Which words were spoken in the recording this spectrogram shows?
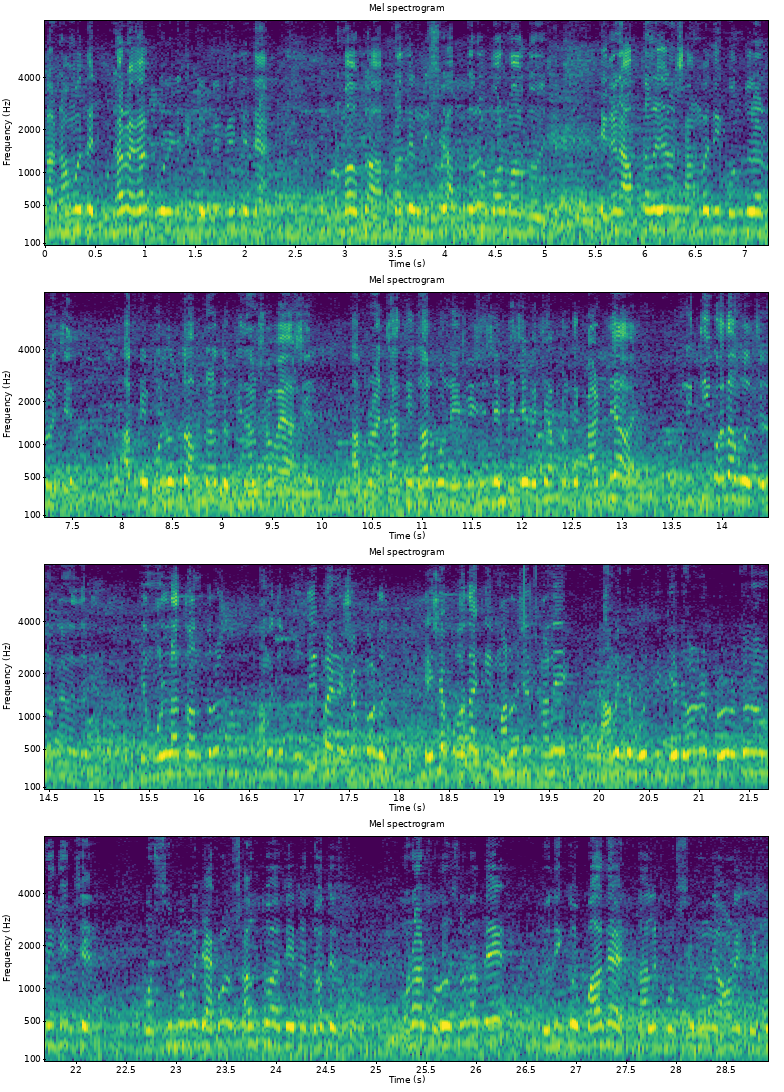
কাঠামোতে কুঠারাঘাত করে যদি কেউ বিবৃতি দেন, মর্মাহত আপনাদের নিশ্চয়ই, আপনারাও মর্মাহত হয়েছেন এখানে আপনারা যারা সাংবাদিক বন্ধুরা রয়েছেন, আপনি বলুন তো, আপনারা তো বিধানসভায় আসেন, আপনার জাতি ধর্ম নির্বিশেষে বেছে বেছে আপনাদের কার্ড দেওয়া হয়। উনি কী কথা বলছেন ওখানে? যে মোল্লাতন্ত্র, আমি তো বুঝতেই পারি না এসব কথা। এইসব কথা কি মানুষের কানে? আমি তো বলছি, যে ধরনের প্ররোচনা উনি দিচ্ছেন, পশ্চিমবঙ্গে যে এখনও শান্ত আছে, এটা যথেষ্ট। ওনার প্ররোচনাতে যদি কেউ পা দেন, তাহলে পশ্চিমবঙ্গে অনেক বেশি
